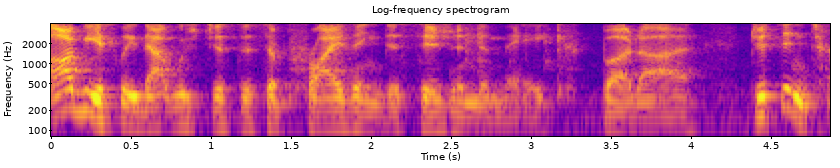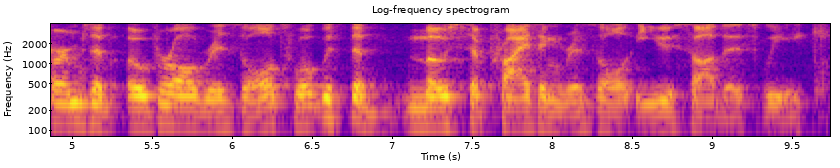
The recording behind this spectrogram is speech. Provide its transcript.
Obviously, that was just a surprising decision to make, but uh, just in terms of overall results, what was the most surprising result you saw this week?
